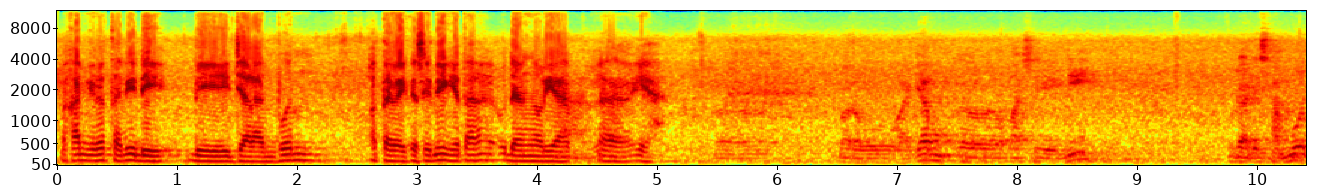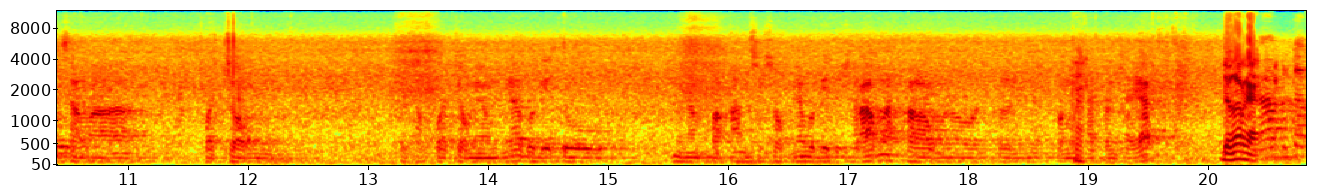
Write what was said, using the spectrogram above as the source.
Bahkan kita tadi di di jalan pun otw ke sini kita udah ngelihat Nah, iya. Eh, baru aja ke lokasi ini udah disambut sama pocong sosok pocong yang ya begitu menampakkan sosoknya begitu seram lah kalau menurut penglihatan saya dengar nggak Nah, bentar.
